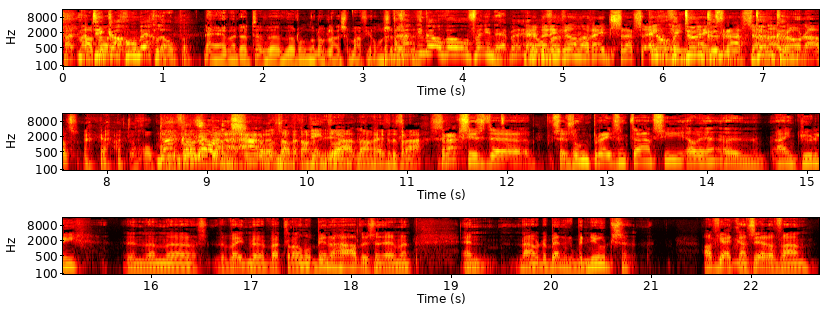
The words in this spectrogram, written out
Maar, maar die we- kan gewoon weglopen. Nee, maar dat, eh, we, we ronden ook langzaam af, jongens. We gaan het niet meer over overheen hebben. En Nee, maar over- ik wil nog één, straks En één, over één, één vraag stellen aan Duncan. Ronald. toch op. Duncan Voordat Lawrence. de aardappels ja, nog even de vraag. Straks is de seizoenpresentatie, oh ja, eind juli. En dan, eh, dan weten we wat er allemaal binnengehaald is. En, en, en nou, dan ben ik benieuwd of jij kan zeggen van...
